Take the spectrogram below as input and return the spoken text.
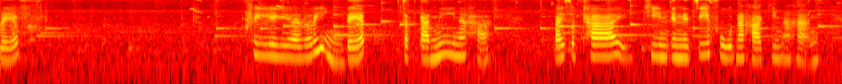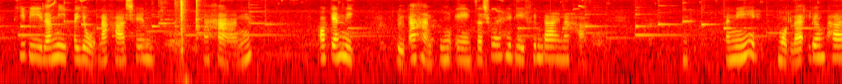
ref Clearing Debt จัดการหนี้นะคะ ไปสุดท้าย Clean Energy Food นะคะ กินอาหารที่ดีและมีประโยชน์นะคะ เช่น อาหารออร์แกนิก หรืออาหารปรุงเองจะช่วยให้ดีขึ้นได้นะคะ อันนี้หมดแล้วเรื่องไพ่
